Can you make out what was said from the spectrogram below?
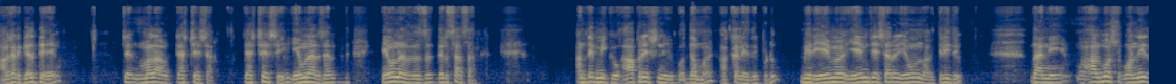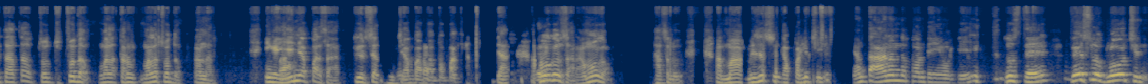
అక్కడికి వెళ్తే మళ్ళా టెస్ట్ చేశారు. టెస్ట్ చేసి ఏమన్నారు సార్? ఏమన్నారు తెలుసా- సార్? అంటే మీకు ఆపరేషన్ వద్దమ్మా అక్కలేదు ఇప్పుడు. మీరు ఏమి ఏం చేశారో ఏమో నాకు తెలియదు దాన్ని ఆల్మోస్ట్ వన్ ఇయర్ తర్వాత చూద్దాం. మళ్ళీ తర్వాత మళ్ళీ చూద్దాం అన్నారు. ఇంకా ఏం చెప్పాలి సార్? క్యూర్ సెల్ గురించి అబ్బా అబ్బా, అబ్బా, అబ్బా. అమోఘం సార్ అమోఘం. అసలు మా మిసెస్ ఇంకా అప్పటి నుంచి ఎంత ఆనందం అంటే ఈమెకి చూస్తే ఫేస్లో గ్లో వచ్చింది.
